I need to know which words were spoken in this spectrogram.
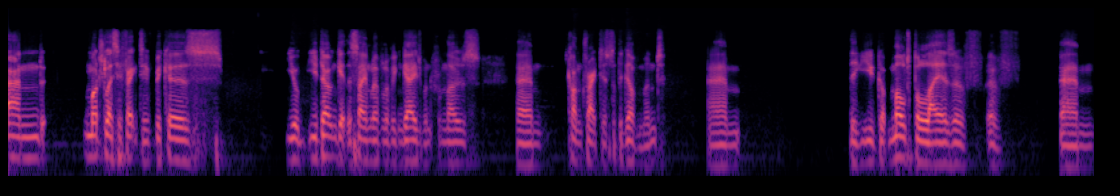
and much less effective because you you don't get the same level of engagement from those um, contractors to the government. Um, the, you've got multiple layers of of um,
